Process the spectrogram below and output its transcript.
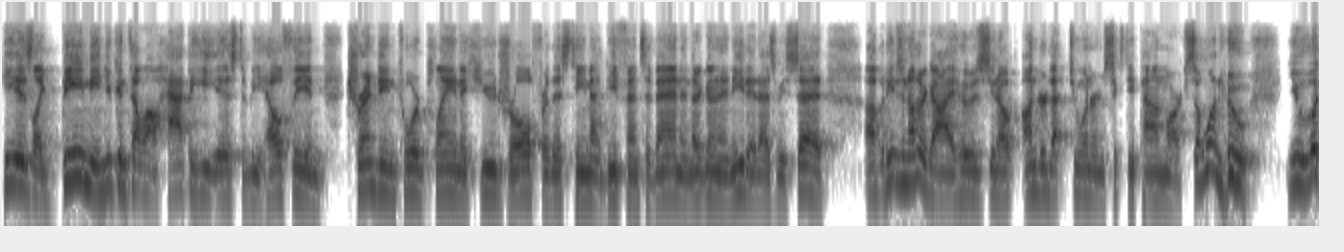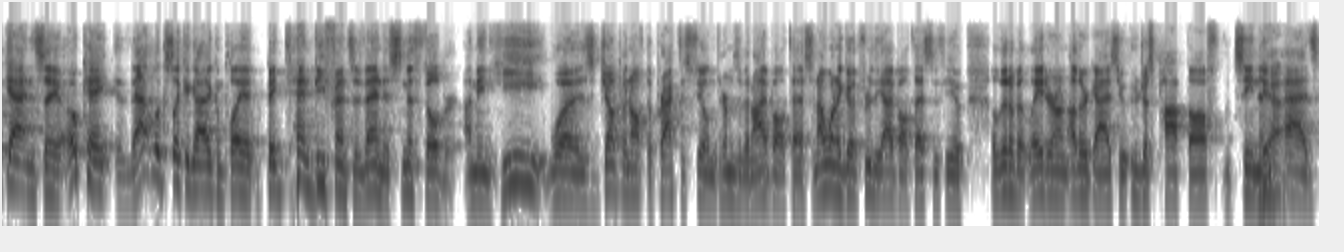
he is like beaming. You can tell how happy he is to be healthy and trending toward playing a huge role for this team at defensive end, and they're going to need it, as we said. Uh, but he's another guy who's, you know, under that 260 pound mark. Someone who you look at and say, okay, that looks like a guy who can play at Big Ten defensive end is Smith Vilbert. I mean, he was jumping off the practice field in terms of an eyeball test. And I want to go through the eyeball test with you a little bit later on other guys who, who just popped off, seen in yeah. the pads.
